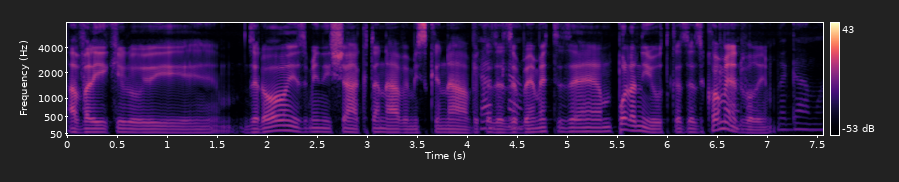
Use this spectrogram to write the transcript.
אבל היא כאילו, היא, זה לא איזה מין אישה קטנה ומסכנה וכזה, כן, זה כן. באמת, זה פולניות כזה, זה כל מיני כן. דברים. לגמרי.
